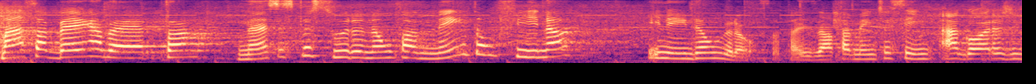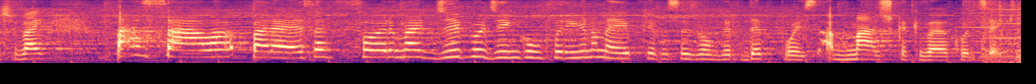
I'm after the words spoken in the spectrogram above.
Massa bem aberta, nessa espessura não tá nem tão fina e nem tão grossa, tá exatamente assim. Agora a gente vai passá-la para essa forma de pudim com furinho no meio, porque vocês vão ver depois a mágica que vai acontecer aqui.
